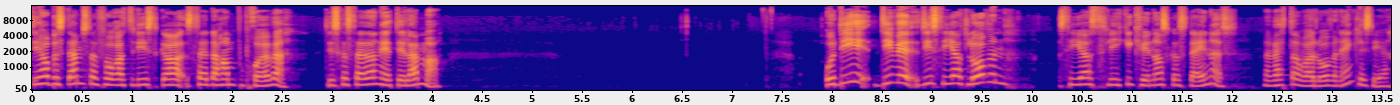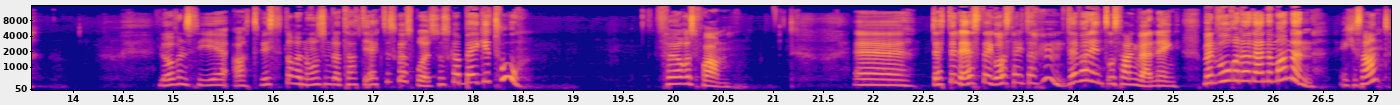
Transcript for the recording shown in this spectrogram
De har bestemt seg for at de skal sette ham på prøve. De skal sette ham i et dilemma. Og de, de, de, sier at loven sier at slike kvinner skal steines. Men vet dere hva loven egentlig sier? Loven sier at hvis det er noen som blir tatt i ekteskapsbrudd, så skal begge to føres fram. Eh, dette leste jeg også og tenkte hm, det var en interessant vending. Men hvor er da denne mannen? Ikke sant?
